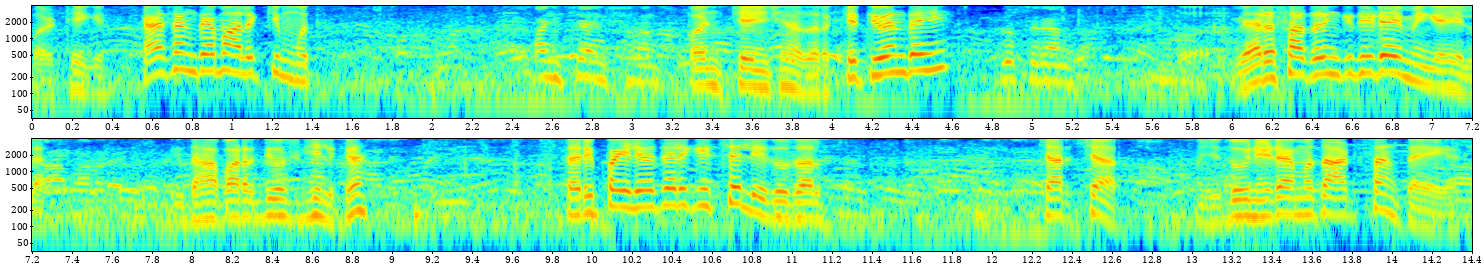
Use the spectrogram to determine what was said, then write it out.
बरं ठीक आहे. काय सांगताय मालक किंमत? पंच्याऐंशी पंच्याऐंशी हजार. किती वेंदा ही? दुसऱ्यांदा. बरं. व्याला साधारण किती टायमिंग आहे हिला? दहा बारा दिवस घेईल का? तरी पहिल्या त्याला किती चालली आहे दुधाला. चार चार. म्हणजे दोन्ही टायमाचं आठ सांगताय का?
